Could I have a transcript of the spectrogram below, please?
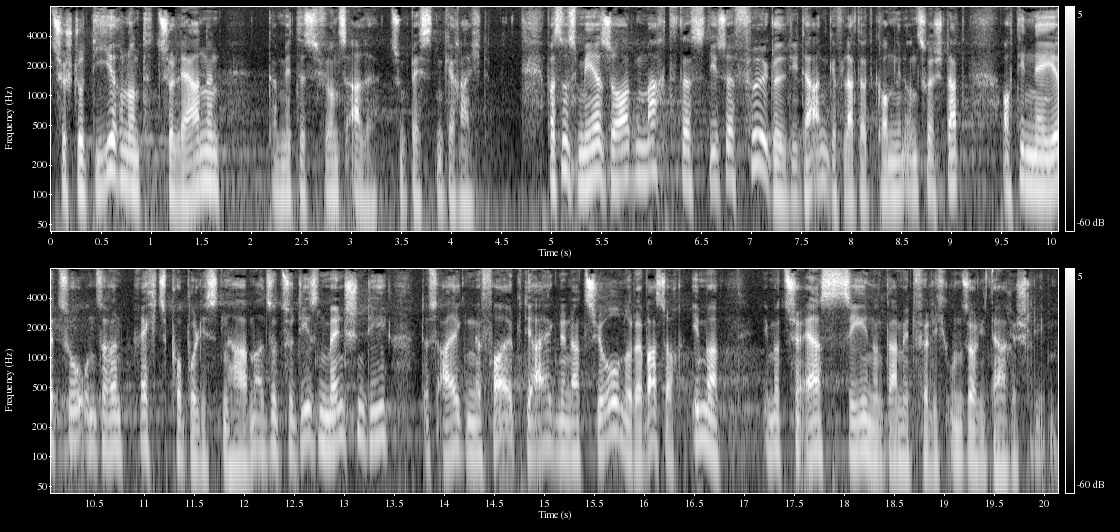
zu studieren und zu lernen, damit es für uns alle zum Besten gereicht. Was uns mehr Sorgen macht, dass diese Vögel, die da angeflattert kommen in unsere Stadt, auch die Nähe zu unseren Rechtspopulisten haben, also zu diesen Menschen, die das eigene Volk, die eigene Nation oder was auch immer immer zuerst sehen und damit völlig unsolidarisch leben.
